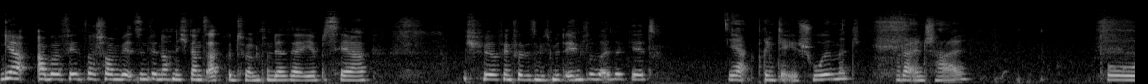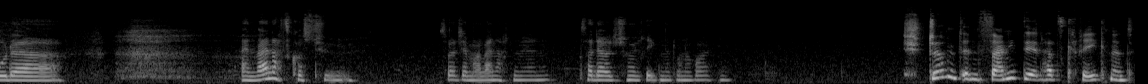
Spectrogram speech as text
Ja, aber auf jeden Fall schauen wir, sind wir noch nicht ganz abgeturnt von der Serie bisher. Ich will auf jeden Fall wissen, wie es mit Angel weitergeht. Ja, bringt er ihr Schuhe mit? Oder einen Schal? Oder ein Weihnachtskostüm? Sollte ja mal Weihnachten werden. Es hat ja heute schon geregnet ohne Wolken. Stimmt, in Sunnydale hat es geregnet.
